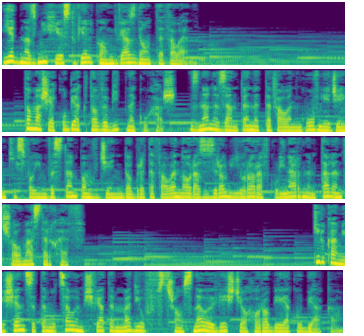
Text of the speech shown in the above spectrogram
Jedna z nich jest wielką gwiazdą TVN. Tomasz Jakubiak to wybitny kucharz, znany z anteny TVN głównie dzięki swoim występom w Dzień Dobry TVN oraz z roli jurora w kulinarnym talent show Masterchef. Kilka miesięcy temu całym światem mediów wstrząsnęły wieści o chorobie Jakubiaka.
